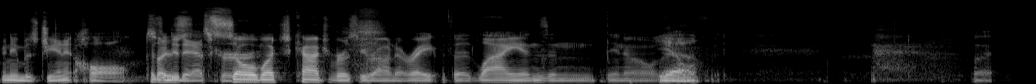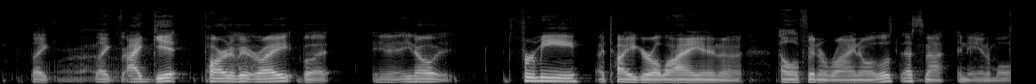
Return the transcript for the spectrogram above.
Her name was Janet Hall. So I did ask her. So much controversy around it, right? With the lions and you know, the Yeah. elef- But like, like I get part of it, right? But you know, for me, a tiger, a lion, a elephant, a rhino, those, that's not an animal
